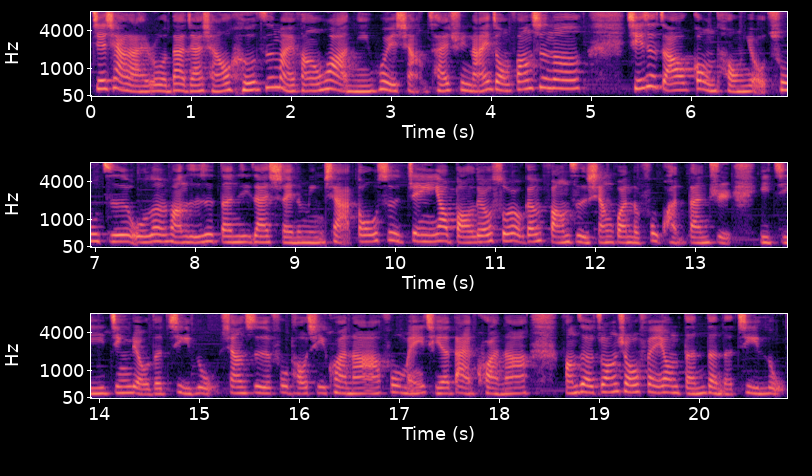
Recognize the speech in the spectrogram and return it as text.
接下来，如果大家想要合资买房的话，你会想采取哪一种方式呢？其实只要共同有出资，无论房子是登记在谁的名下，都是建议要保留所有跟房子相关的付款单据以及金流的记录，像是付头期款啊、付每一期的贷款啊、房子的装修费用等等的记录。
